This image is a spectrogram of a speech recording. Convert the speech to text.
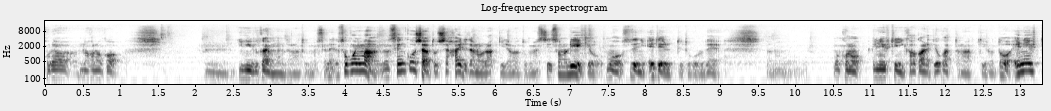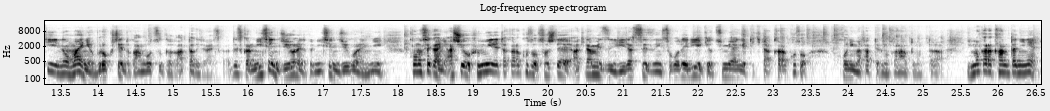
これはなかなか、うん、意味深いもんだなと思いましたね。そこにまあ先行者として入れたのはラッキーだなと思いますしその利益をもうすでに得ているっていうところであのま、この NFT に関われてよかったなっていうのと NFT の前にはブロックチェーンとか暗号通貨があったわけじゃないですか。ですから2014年とか2015年にこの世界に足を踏み入れたからこそそして諦めずに離脱せずにそこで利益を積み上げてきたからこそここに今立ってるのかなと思ったら今から簡単にね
